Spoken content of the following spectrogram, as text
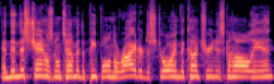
And then this channel is going to tell me the people on the right are destroying the country and it's going to all end.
